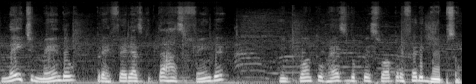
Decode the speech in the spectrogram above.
Nate Mendel prefere as guitarras Fender, enquanto o resto do pessoal prefere Gibson.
